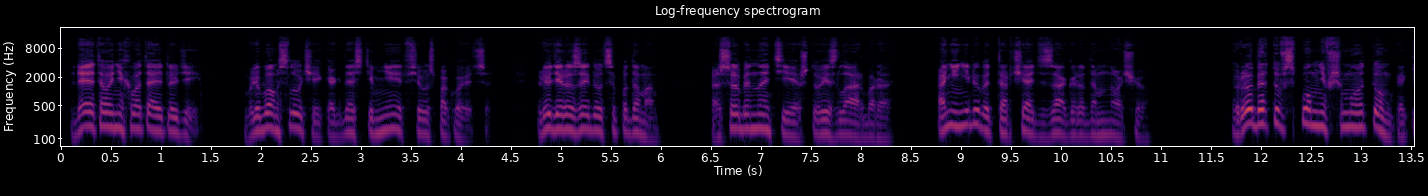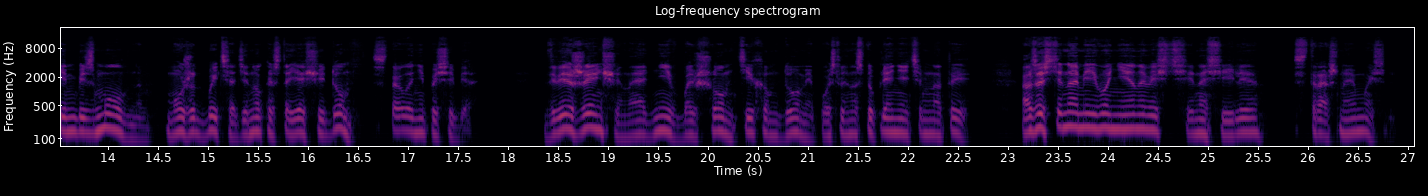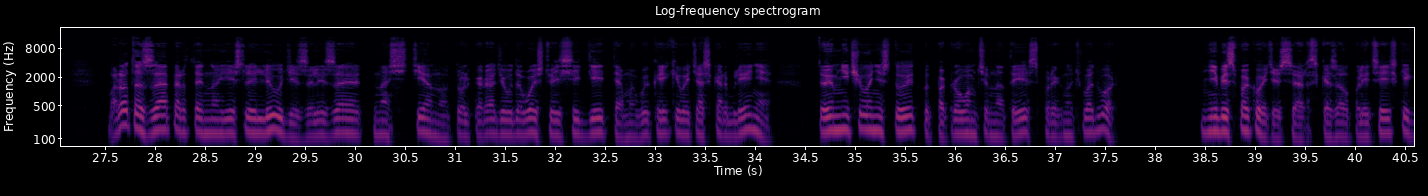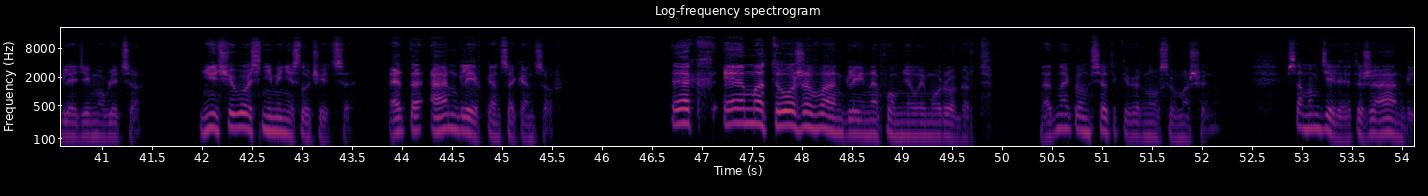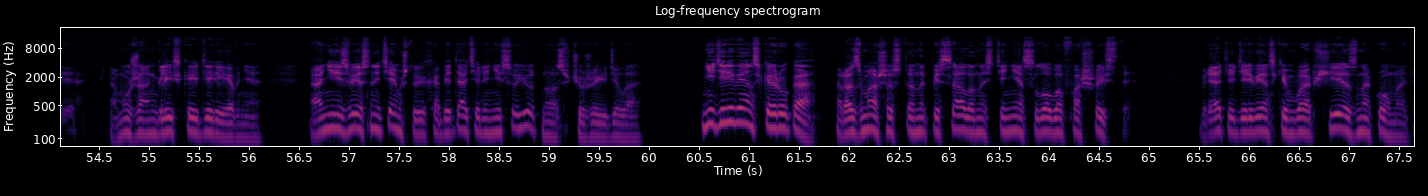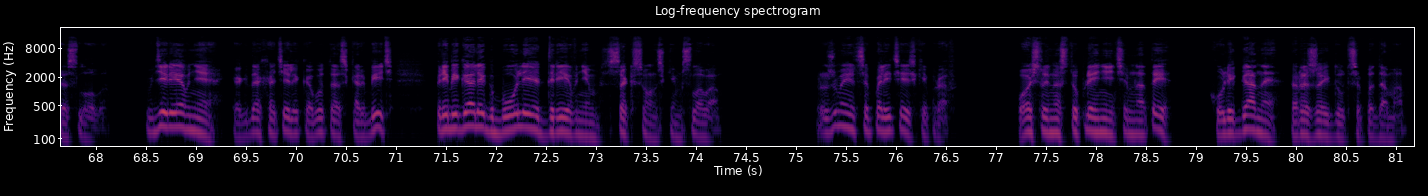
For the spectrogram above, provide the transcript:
Для этого не хватает людей. В любом случае, когда стемнеет, все успокоится. Люди разойдутся по домам. Особенно те, что из Ларбора. Они не любят торчать за городом ночью. Роберту, вспомнившему о том, каким безмолвным может быть одиноко стоящий дом, стало не по себе. Две женщины, одни в большом тихом доме после наступления темноты, а за стенами его ненависть и насилие — страшная мысль. Ворота заперты, но если люди залезают на стену только ради удовольствия сидеть там и выкрикивать оскорбления, то им ничего не стоит под покровом темноты спрыгнуть во двор. «Не беспокойтесь, сэр», — сказал полицейский, глядя ему в лицо. «Ничего с ними не случится. Это Англия, в конце концов». «Эк, Эмма тоже в Англии», — напомнил ему Роберт. Однако он все-таки вернулся в машину. «В самом деле, это же Англия, к тому же английская деревня». Они известны тем, что их обитатели не суют нос в чужие дела. Не деревенская рука размашисто написала на стене слово «фашисты». Вряд ли деревенским вообще знакомо это слово. В деревне, когда хотели кого-то оскорбить, прибегали к более древним саксонским словам. Разумеется, полицейский прав. После наступления темноты хулиганы разойдутся по домам.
